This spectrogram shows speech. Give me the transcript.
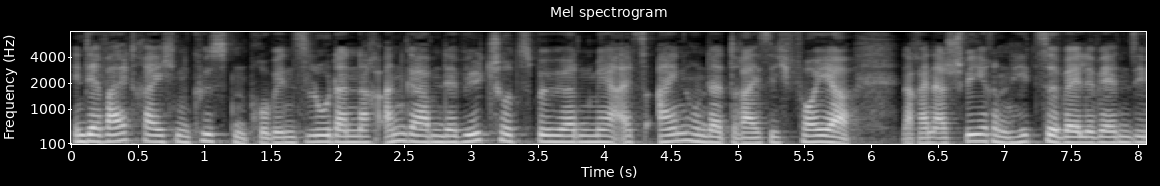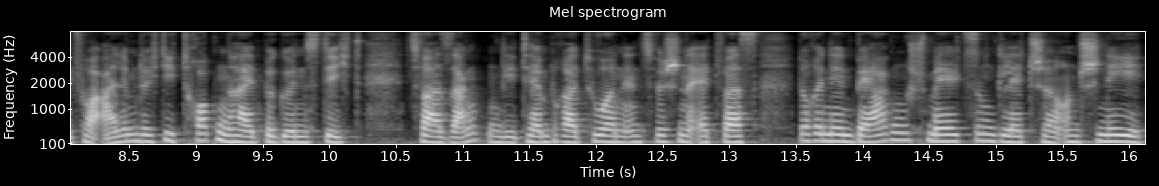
In der waldreichen Küstenprovinz lodern nach Angaben der Wildschutzbehörden mehr als 130 Feuer. Nach einer schweren Hitzewelle werden sie vor allem durch die Trockenheit begünstigt. Zwar sanken die Temperaturen inzwischen etwas, doch in den Bergen schmelzen Gletscher und Schnee.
